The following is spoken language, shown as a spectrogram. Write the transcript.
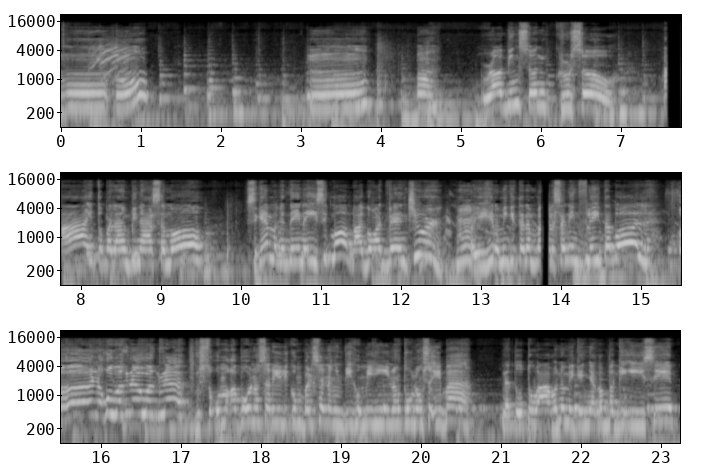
Mm, mm? Mm, mm. Robinson Crusoe. Ah, ito pala ang binasa mo. Sige, maganda yung naisip mo. Bagong adventure. Pahihiramin kita ng balsa na inflatable. Ah, naku, wag na, wag na. Gusto ko makabuo ng sarili kong balsa nang hindi humihingi ng tulong sa iba. Natutuwa ako na may ganyan kang pag-iisip.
